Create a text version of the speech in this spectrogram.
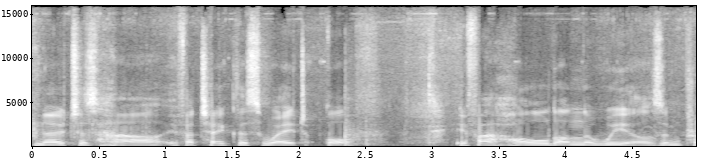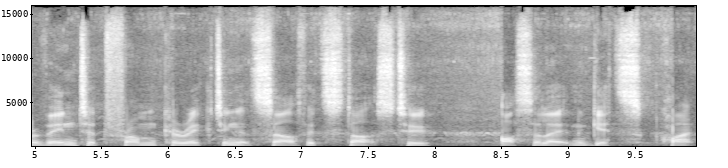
notice how if I take this weight off if I hold on the wheels and prevent it from correcting itself, it starts to oscillate and gets quite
